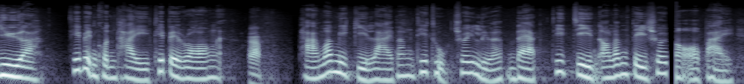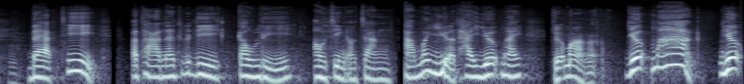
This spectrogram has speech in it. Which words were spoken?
เหยื่อที่เป็นคนไทยที่ไปร้องอะครับถามว่ามีกี่รายบ้างที่ถูกช่วยเหลือ แบบที่จีนเอาลัมนตรีช่วยมาเอาไปอืมแบบที่ประธานาธิบดีเกาหลีเอาจริงเอาจัง ถามว่าเหยื่อไทยเยอะไหมเยอะมากอะเยอะมาก เยอะ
